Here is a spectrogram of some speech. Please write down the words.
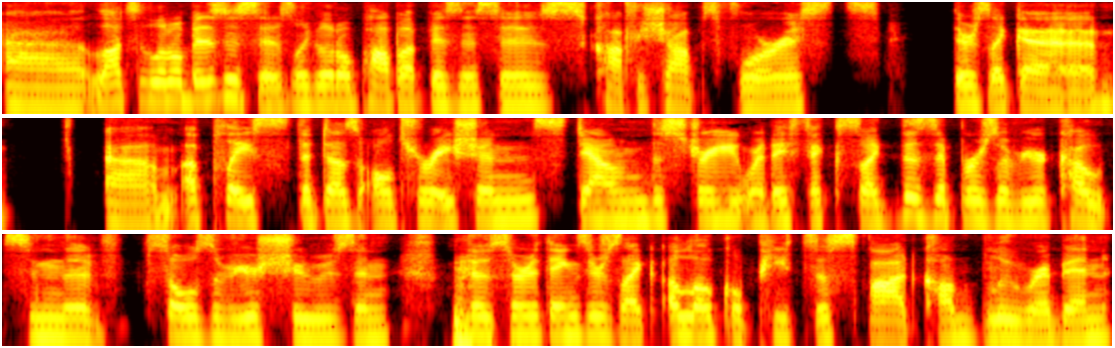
uh, lots of little businesses, like little pop up businesses, coffee shops, florists. There's like a um, a place that does alterations down the street where they fix like the zippers of your coats and the soles of your shoes and Hmm. those sort of things. There's like a local pizza spot called Blue Ribbon.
